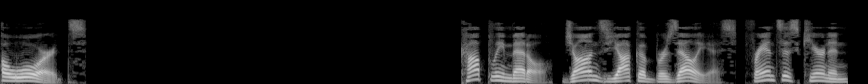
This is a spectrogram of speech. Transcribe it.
Awards. Copley Medal, Jöns Jakob Berzelius, Francis Kiernan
